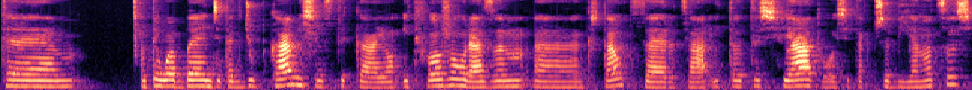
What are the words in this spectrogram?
te, te łabędzie tak dzióbkami się stykają i tworzą razem e, kształt serca i to, to światło się tak przebija. No coś,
